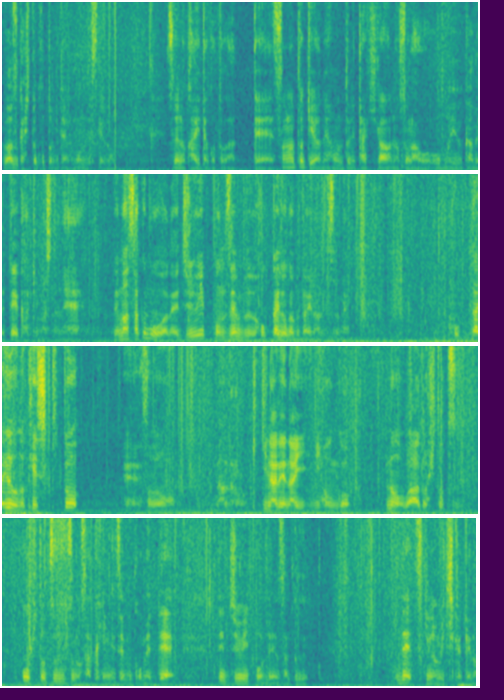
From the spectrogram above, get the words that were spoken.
わずか一言みたいなもんですけどそういうの書いたことがあってその時はね本当に滝川の空を思い浮かべて書きましたね。でまあ作坊はね11本全部北海道が舞台なんですよね。北海道の景色と、えー、そのなんだろう聞き慣れない日本語のワード一つを一つずつの作品に全部込めてで11本連作で「月の満ち欠け」の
